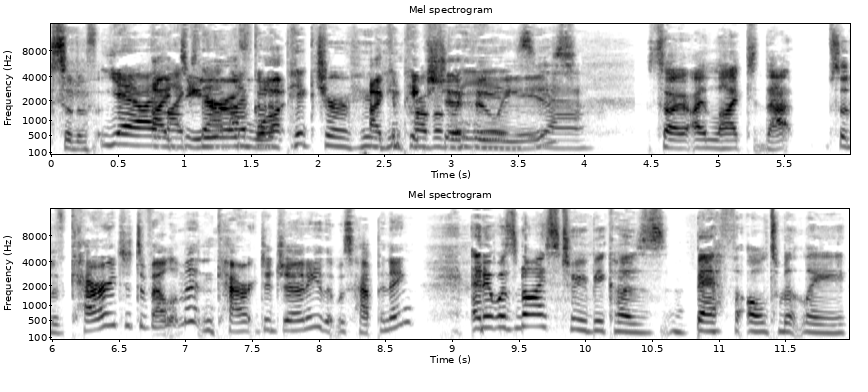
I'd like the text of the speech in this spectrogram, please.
sort of yeah i like idea that of i've got a picture of who I he can picture who is. he is. yeah so I liked that sort of character development and character journey that was happening. and it was nice too because beth ultimately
